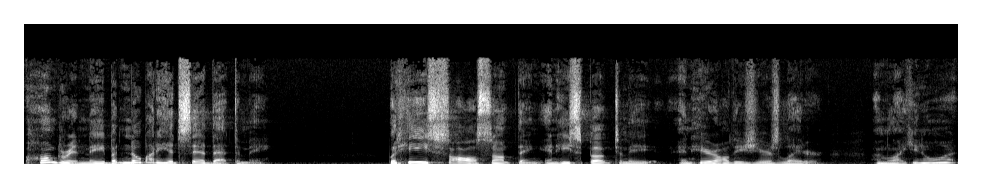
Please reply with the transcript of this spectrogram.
hunger in me, but nobody had said that to me. But he saw something and he spoke to me and here, all these years later, I'm like, you know what?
